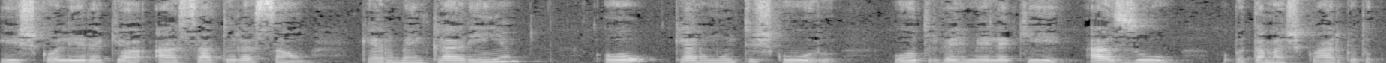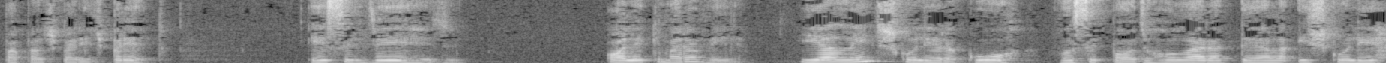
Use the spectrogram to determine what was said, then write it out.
e escolher aqui ó, a saturação. Quero bem clarinho ou quero muito escuro. Outro vermelho aqui, azul. Vou botar mais claro que eu tô com papel de parede preto. Esse verde Olha que maravilha! E além de escolher a cor, você pode rolar a tela e escolher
